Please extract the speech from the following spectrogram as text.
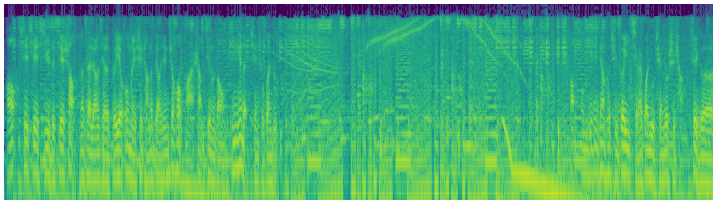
好，谢谢西宇的介绍。那在了解了隔夜欧美市场的表现之后，马上进入到我们今天的全球关注。将和许哥一起来关注全球市场。这个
